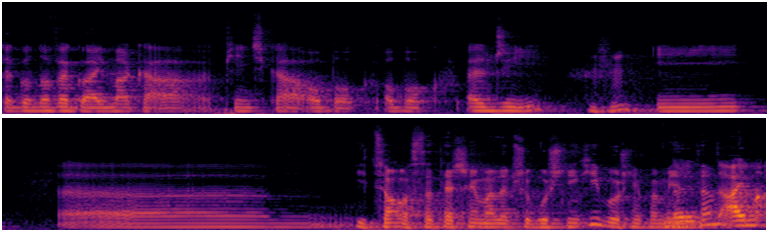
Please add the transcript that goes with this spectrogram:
tego nowego iMac'a 5K obok, obok LG Mhm. i I co, ostatecznie ma lepsze głośniki? Bo już nie no pamiętam. iMac,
